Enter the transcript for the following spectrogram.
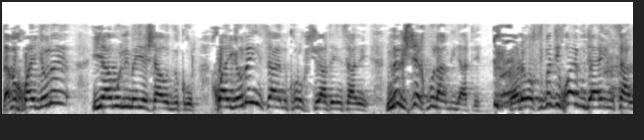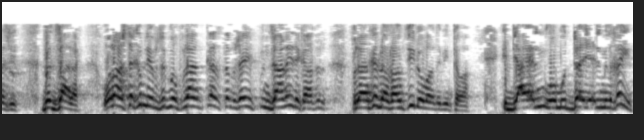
دابا خواي قولي يهب لمن يشاء الذكور خواي قولي إنسان كروك شرات إنساني. نك الشيخ فلان بلاته هذا وصفتي خواي بدا إنسان شيء بتزالك والله اشتكم لي بزرب فلان كذا تمشي إنساني دكاتل. فلان لو ما تبين توا ادعاء علم ومدعي علم الغيب.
